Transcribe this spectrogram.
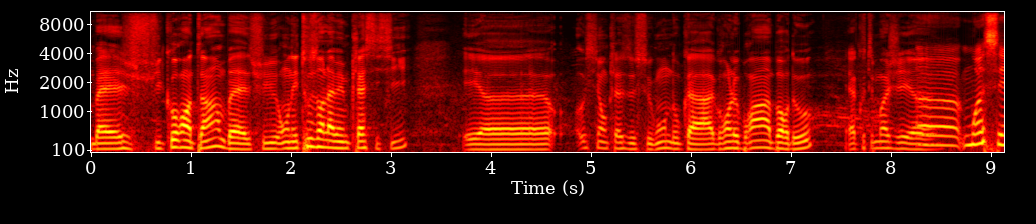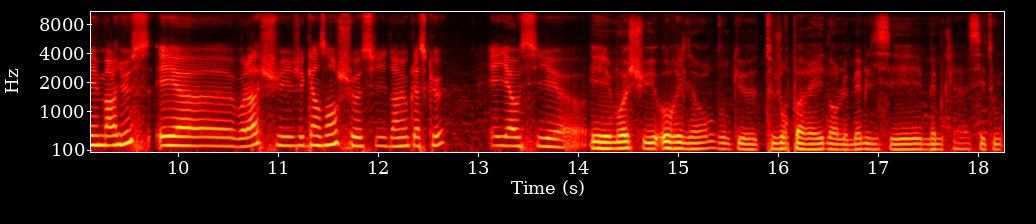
Bah, je suis Corentin, bah, je suis... on est tous dans la même classe ici, et euh, aussi en classe de seconde, donc à Grand-Lebrun, à Bordeaux. Et à côté de moi, j'ai... euh, Euh, moi, c'est Marius et euh, voilà, je suis- j'ai 15 ans, je suis aussi dans la même classe qu'eux. Et il y a aussi. euh, Et moi, je suis Aurélien, donc euh, toujours pareil, dans le même lycée, même classe et tout.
